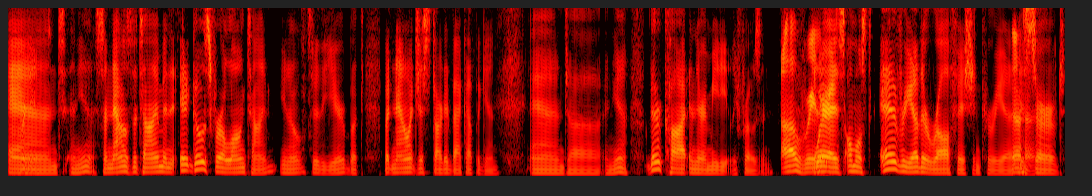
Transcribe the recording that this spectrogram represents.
and and yeah, so now's the time, and it goes for a long time, you know, through the year. But but now it just started back up again, and uh, and yeah, they're caught and they're immediately frozen. oh, really? Whereas almost every other raw fish in Korea is served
